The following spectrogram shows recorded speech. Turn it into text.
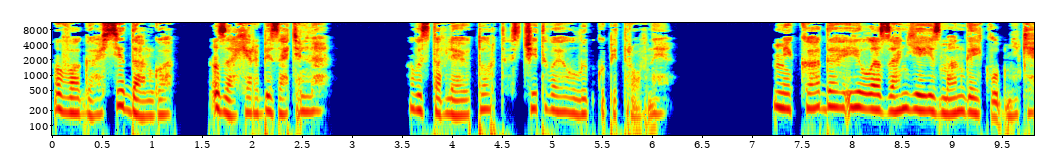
вагаси, данго. Захер обязательно. Выставляю торт, считывая улыбку Петровны. Микада и лазанья из манго и клубники.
